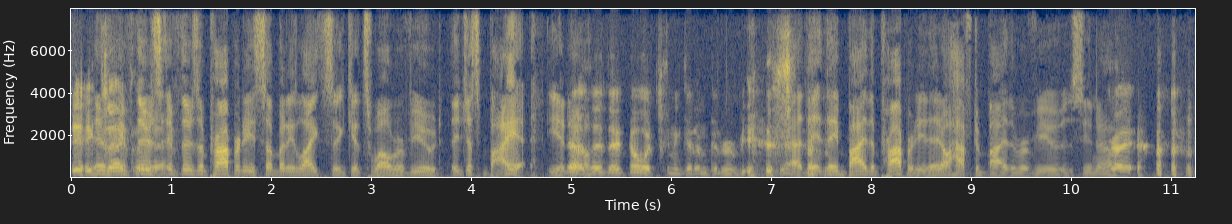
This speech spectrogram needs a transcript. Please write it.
If- exactly. if, there's yeah. if there's a property somebody likes that gets well reviewed, they just buy it. You yeah, know. they, they know it's going to get them good reviews. Yeah, they, they buy the property. They don't have to buy the reviews, you know. right.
